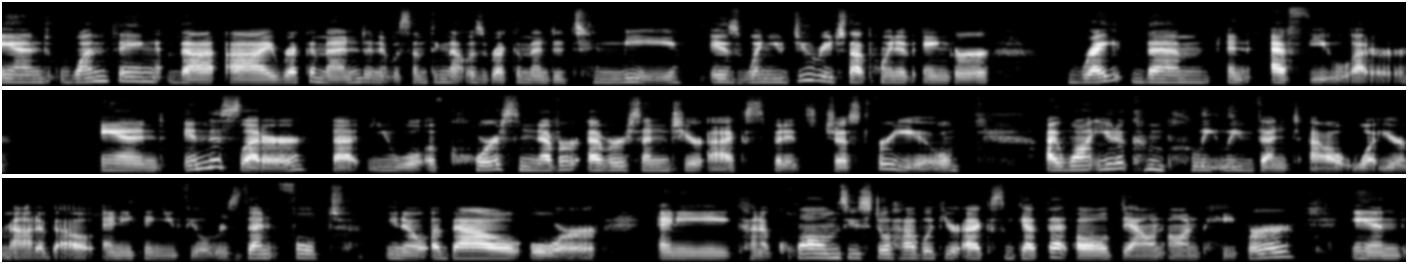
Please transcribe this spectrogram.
And one thing that I recommend, and it was something that was recommended to me, is when you do reach that point of anger, write them an FU letter. And in this letter, that you will, of course, never ever send to your ex, but it's just for you, I want you to completely vent out what you're mad about. Anything you feel resentful, you know, about, or any kind of qualms you still have with your ex, get that all down on paper and,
